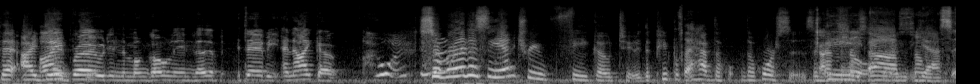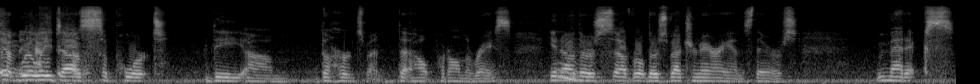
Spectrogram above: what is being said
That I I rode in the Mongolian Derby, and I go, I want to So where does the entry fee go to? The people that have the the horses. I'm The, sure um, some- yes, it really does cover. support the um, the herdsmen that help put on the race. You know, there's several. There's veterinarians. There's medics.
